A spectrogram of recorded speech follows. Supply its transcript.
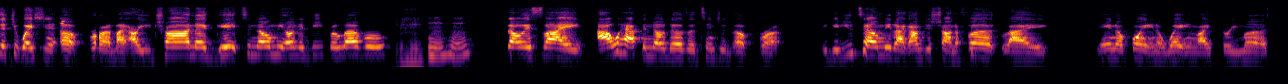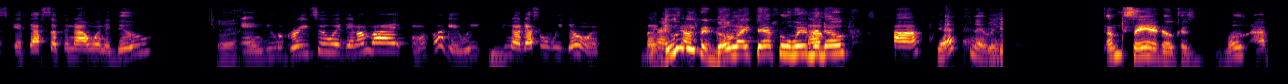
situation up front? Like, are you trying to get to know me on a deeper level? Mm-hmm. Mm-hmm. So it's like I would have to know those intentions up front. Like, If you tell me like I'm just trying to fuck, like there ain't no point in waiting like three months. If that's something I want to do Right. and you agree to it, then I'm like, well, fuck it. We, you know, that's what we doing. But Right. you Do it even go like that for women though? huh? Definitely. I'm saying though, because most I've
